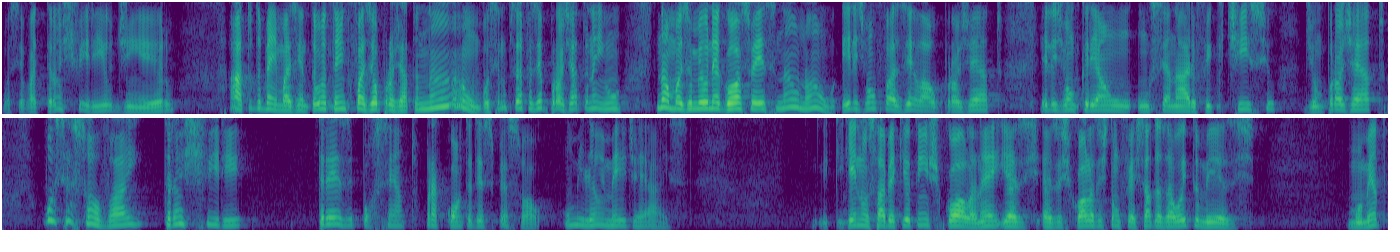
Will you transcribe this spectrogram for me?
Você vai transferir o dinheiro. Ah, tudo bem, mas então eu tenho que fazer o projeto. Não, você não precisa fazer projeto nenhum. Não, mas o meu negócio é esse. Não, não. Eles vão fazer lá o projeto, eles vão criar um, um cenário fictício de um projeto. Você só vai transferir 13% para a conta desse pessoal. Um milhão e meio de reais. E quem não sabe aqui, eu tenho escola, né? E as, as escolas estão fechadas há oito meses. O momento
